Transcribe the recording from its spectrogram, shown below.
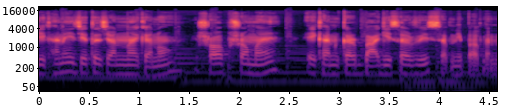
যেখানেই যেতে চান না কেন, সব সময় এখানকার বাগি সার্ভিস আপনি পাবেন।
